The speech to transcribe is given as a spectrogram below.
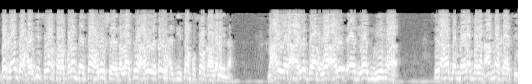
marka hadda axaadiisu waa fara badan tahay saan horuu sheegna laakiin waxa weeye dhowr xadiisaan ku soo qaadanaynaa maxaa yeele aayaddaanu waa aayad aad iyo aad muhiim u ah. Sidaa hadda meelo badan aan markaasi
